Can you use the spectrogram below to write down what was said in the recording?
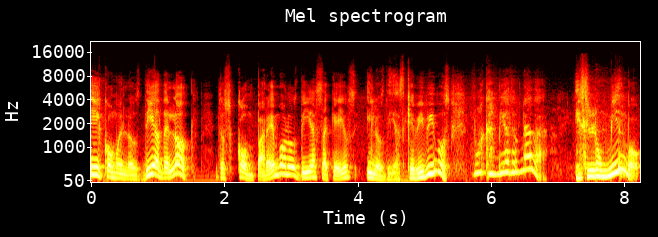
y como en los días de Lot Entonces comparemos los días aquellos y los días que vivimos. No ha cambiado nada. Es lo mismo.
